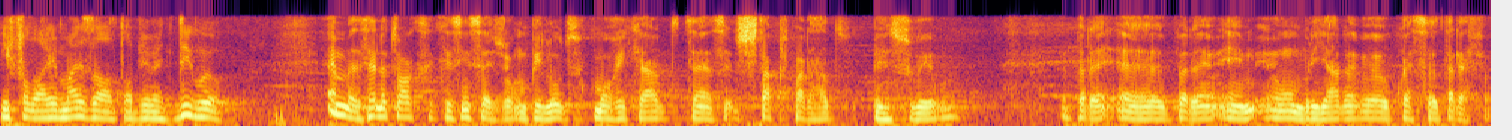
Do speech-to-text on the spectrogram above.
e falarem mais alto, obviamente, digo eu. É, mas é natural que assim seja. Um piloto como o Ricardo está preparado, penso eu, para, eh, para ombrear eh, com essa tarefa.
